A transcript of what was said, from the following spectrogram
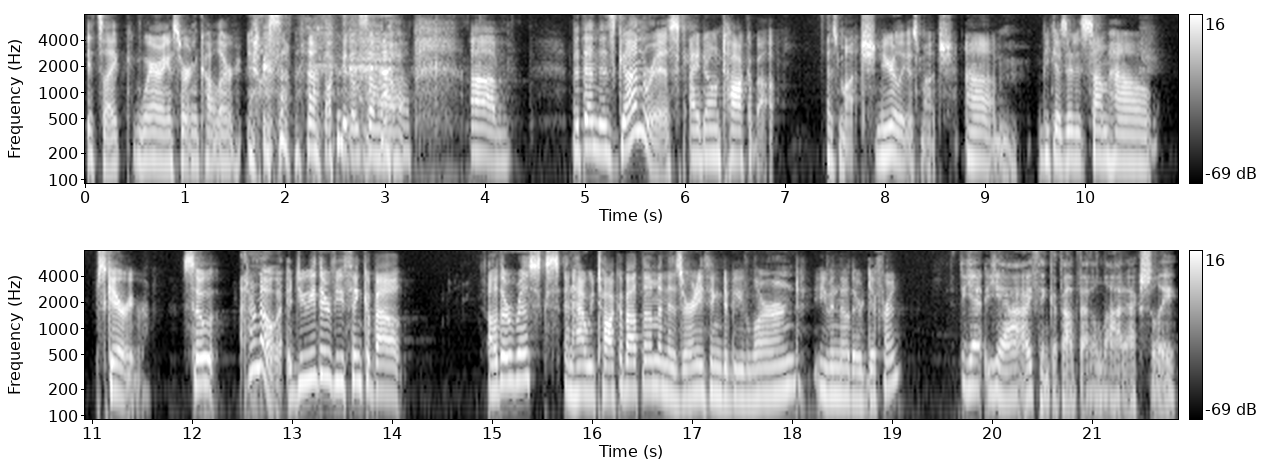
it's like wearing a certain color. It'll somehow it'll somehow help. Um, but then this gun risk, I don't talk about as much, nearly as much, um, because it is somehow scarier. So I don't know. Do either of you think about other risks and how we talk about them? And is there anything to be learned, even though they're different? Yeah, yeah, I think about that a lot actually.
